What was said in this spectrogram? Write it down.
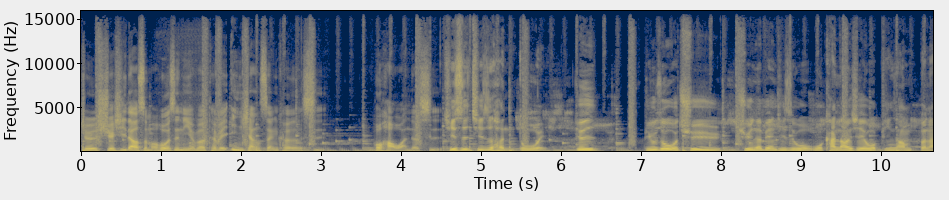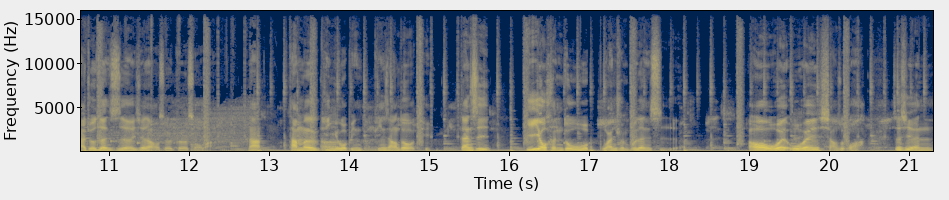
就是学习到什么，或者是你有没有特别印象深刻的事或好玩的事？其实其实很多诶、就是比如说我去去那边，其实我我看到一些我平常本来就认识的一些饶舌歌手嘛，那他们的音乐我平、平常都有听，但是也有很多我完全不认识的，然后我会我会想说哇，这些人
